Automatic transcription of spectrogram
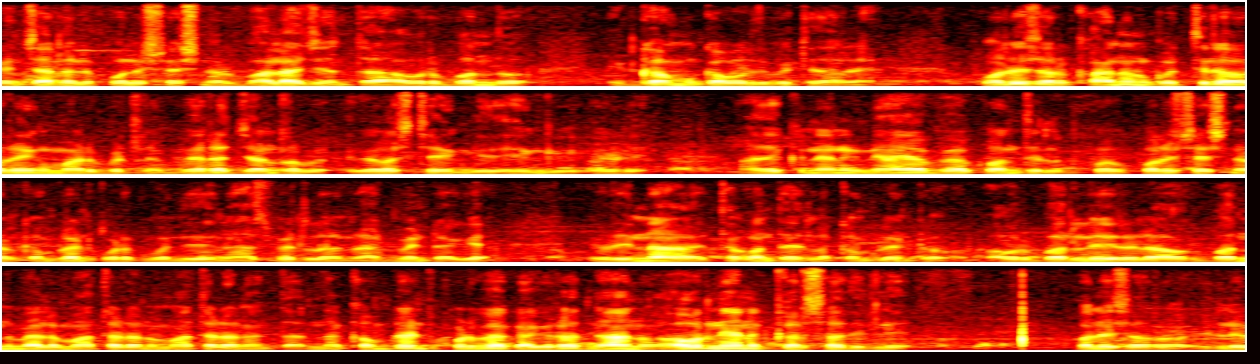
ಕೆಂಚಾಲಲ್ಲಿ ಪೊಲೀಸ್ ಸ್ಟೇಷನಲ್ಲಿ ಬಾಲಾಜಿ ಅಂತ. ಅವರು ಬಂದು ಹಿಗ್ಗ ಮುಗ್ಗ ಹೊಡೆದು ಬಿಟ್ಟಿದ್ದಾರೆ. ಪೊಲೀಸರು ಕಾನೂನು ಗೊತ್ತಿರೋರು ಹಿಂಗೆ ಮಾಡಿಬಿಟ್ರೆ ಬೇರೆ ಜನರ ವ್ಯವಸ್ಥೆ ಹೆಂಗಿದೆ ಹೆಂಗೆ ಹೇಳಿ. ಅದಕ್ಕೆ ನನಗೆ ನ್ಯಾಯ ಬೇಕು ಅಂತ ಇಲ್ಲಿ ಪೊಲೀಸ್ ಸ್ಟೇಷನಲ್ಲಿ ಕಂಪ್ಲೇಂಟ್ ಕೊಡೋಕೆ ಬಂದಿದ್ದೀನಿ, ಹಾಸ್ಪಿಟ್ಲಲ್ಲಿ ಅಡ್ಮಿಂಟಾಗಿ ಇವ್ರು ಇನ್ನೂ ತಗೊತಾ ಇಲ್ಲ ಕಂಪ್ಲೇಂಟು. ಅವ್ರು ಬರಲಿ ಇರಲಿಲ್ಲ, ಅವ್ರು ಬಂದ ಮೇಲೆ ಮಾತಾಡೋಣ ಮಾತಾಡೋಣ ಅಂತ. ನಾನು ಕಂಪ್ಲೇಂಟ್ ಕೊಡಬೇಕಾಗಿರೋದು ನಾನು. ಅವ್ರನ್ನೇನಕ್ಕೆ ಕರ್ಸೋದು ಇಲ್ಲಿ? ಪೊಲೀಸವರು ಇಲ್ಲಿ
